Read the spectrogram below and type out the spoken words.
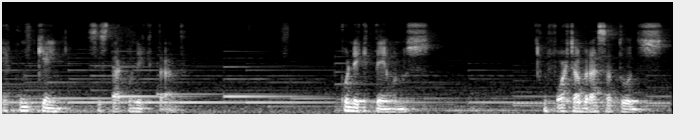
é com quem se está conectado. Conectemos-nos. Um forte abraço a todos.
